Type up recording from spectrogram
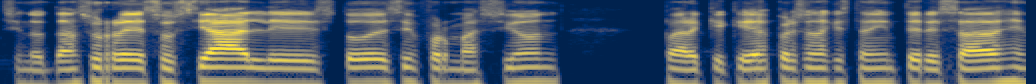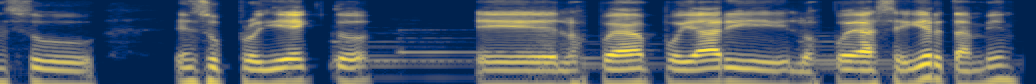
si nos dan sus redes sociales, toda esa información para que aquellas personas que están interesadas en su, en su proyecto los puedan apoyar y los puedan seguir también?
